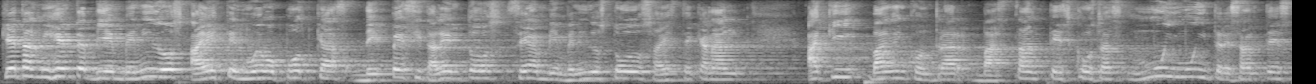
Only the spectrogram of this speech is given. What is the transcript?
¿Qué tal mi gente? Bienvenidos a este nuevo podcast de Pes y Talentos. Sean bienvenidos todos a este canal. Aquí van a encontrar bastantes cosas muy muy interesantes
